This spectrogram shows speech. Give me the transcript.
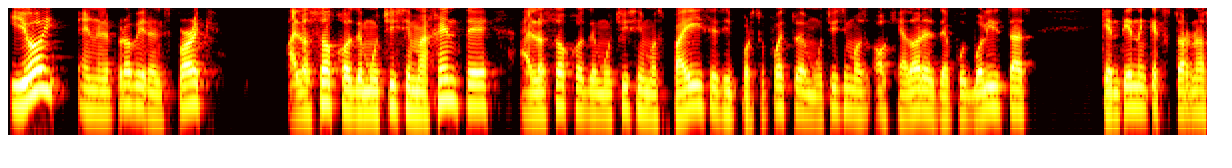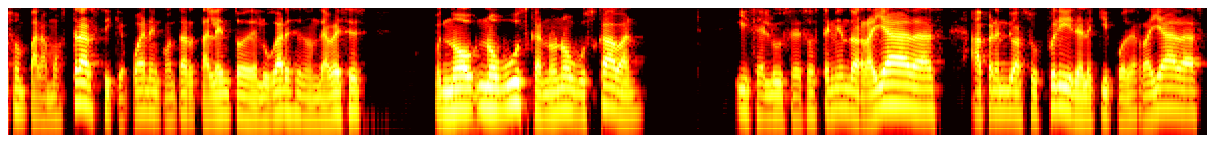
Y hoy en el Providence Park, a los ojos de muchísima gente, a los ojos de muchísimos países y por supuesto de muchísimos ojeadores de futbolistas que entienden que estos torneos son para mostrarse y que pueden encontrar talento de lugares en donde a veces pues, no, no buscan o no buscaban. Y se luce sosteniendo a rayadas, aprendió a sufrir el equipo de rayadas,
